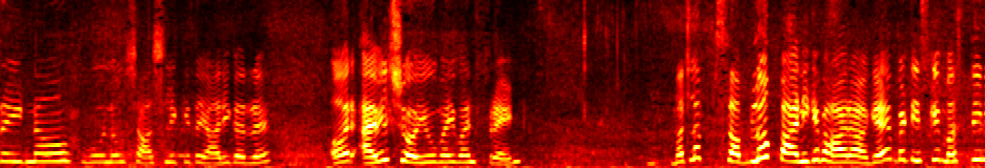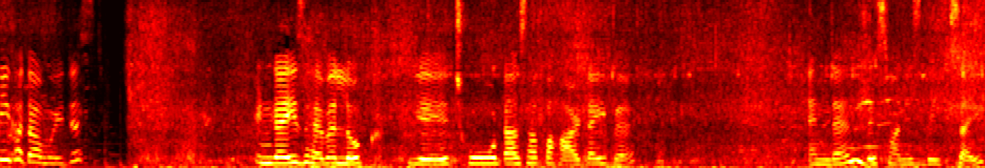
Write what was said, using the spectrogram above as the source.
राइट ना वो लोग शासलिक की तैयारी कर रहे हैं। और I will show you my one friend मतलब सब लोग पानी के बाहर आ गए बट इसकी मस्ती नहीं ख़त्म हुई just in guys have a look ये छोटा सा पहाड़ टाइप है। And then this one is beach side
